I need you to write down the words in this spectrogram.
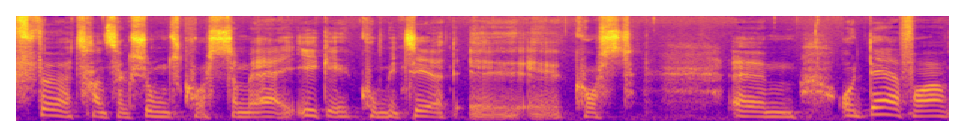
før transaksjonskost, som er ikke kommentert øh, kost. Um, og derfor,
